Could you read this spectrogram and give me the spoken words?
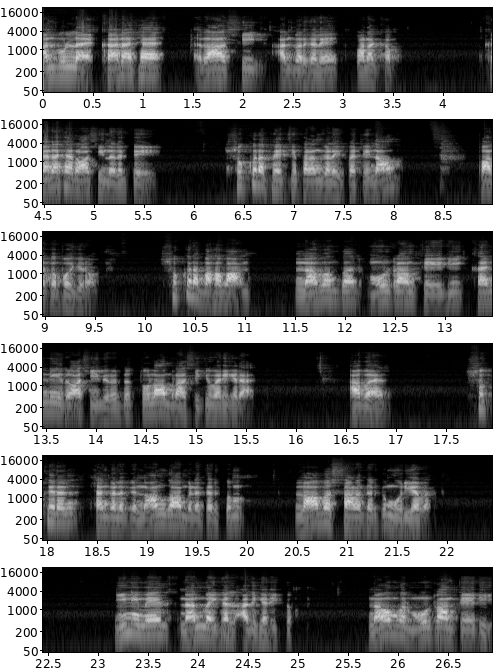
அன்புள்ள கடக ராசி அன்பர்களே வணக்கம். கடக ராசியினருக்கு சுக்கிர பேச்சு பலன்களை பற்றி நாம் பார்க்க போகிறோம். சுக்கர பகவான் நவம்பர் மூன்றாம் தேதி கன்னி ராசியிலிருந்து துலாம் ராசிக்கு வருகிறார். அவர் சுக்கிரன் தங்களுக்கு நான்காம் இடத்திற்கும் லாபஸ்தானத்திற்கும் உரியவர். இனிமேல் நன்மைகள் அதிகரிக்கும். நவம்பர் மூன்றாம் தேதி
